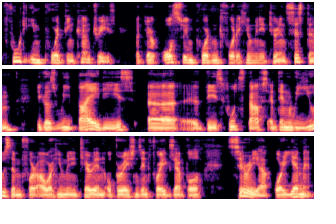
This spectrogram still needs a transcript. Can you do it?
food importing countries, but they're also important for the humanitarian system because we buy these uh, these foodstuffs and then we use them for our humanitarian operations in, for example, Syria or Yemen.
